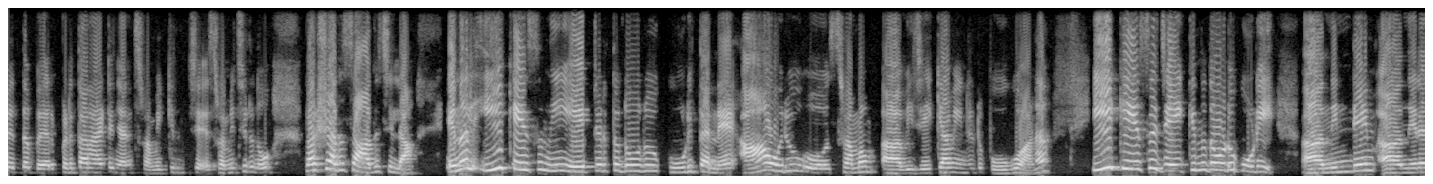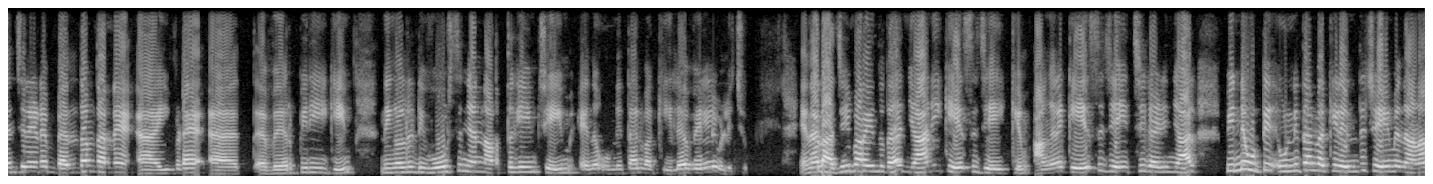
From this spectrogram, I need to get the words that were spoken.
ബന്ധം വേർപ്പെടുത്താനായിട്ട് ഞാൻ ശ്രമിക്ക ശ്രമിച്ചിരുന്നു. പക്ഷെ അത് സാധിച്ചില്ല. എന്നാൽ ഈ കേസ് നീ ഏറ്റെടുത്തതോടു കൂടി തന്നെ ആ ഒരു ശ്രമം വിജയിക്കാൻ വേണ്ടിയിട്ട് പോകുവാണ്. ഈ കേസ് ജയിക്കുന്നതോടുകൂടി നിന്റെയും നിരഞ്ജനയുടെയും ബന്ധം തന്നെ ഇവിടെ വേർപിരിയുകയും നിങ്ങളുടെ ഡിവോഴ്സ് ഞാൻ നടത്തുകയും ചെയ്യും എന്ന് ഉണ്ണിത്താൻ വക്കീൽ വെല്ലുവിളിച്ചു. എന്നാൽ അജയ് പറയുന്നത് ഞാൻ ഈ കേസ് ജയിക്കും. അങ്ങനെ കേസ് ജയിച്ചു കഴിഞ്ഞാൽ പിന്നെ ഉണ്ണിത്താൻ വക്കീൽ എന്ത് ചെയ്യുമെന്നാണ്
